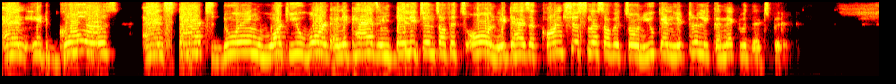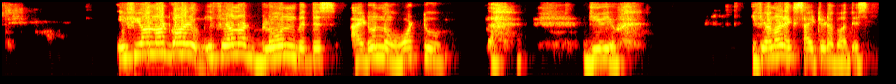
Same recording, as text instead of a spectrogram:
and it goes and starts doing what you want. And it has intelligence of its own. It has a consciousness of its own. You can literally connect with that spirit. If you are not going if you are not blown with this i don't know what to give you. If you are not excited about this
